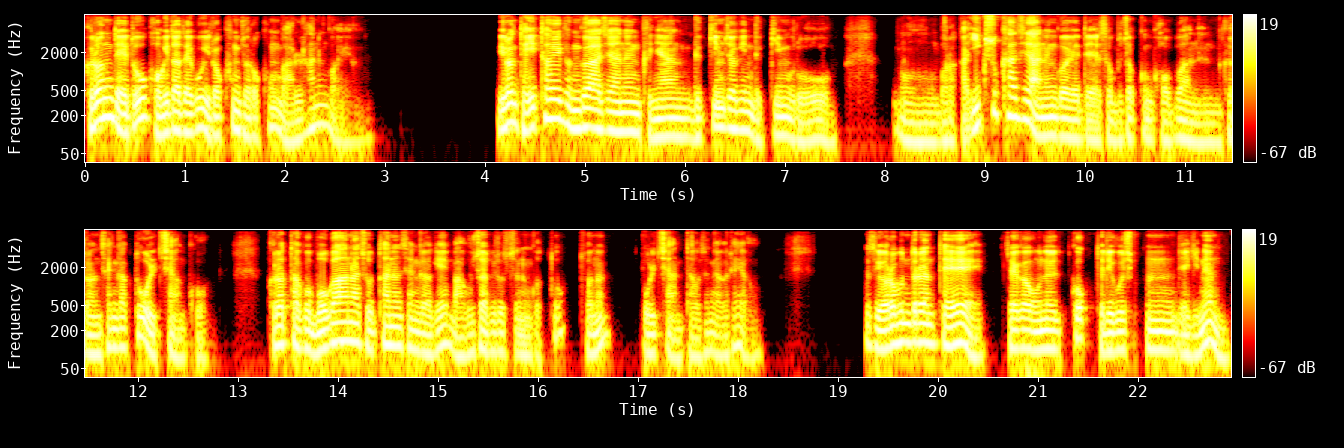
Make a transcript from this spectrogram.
그런데도 거기다 대고 이러쿵저러쿵 말을 하는 거예요. 이런 데이터에 근거하지 않은 그냥 느낌적인 느낌으로 어, 뭐랄까 익숙하지 않은 거에 대해서 무조건 거부하는 그런 생각도 옳지 않고 그렇다고 뭐가 하나 좋다는 생각에 마구잡이로 쓰는 것도 저는 옳지 않다고 생각을 해요. 그래서 여러분들한테 제가 오늘 꼭 드리고 싶은 얘기는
